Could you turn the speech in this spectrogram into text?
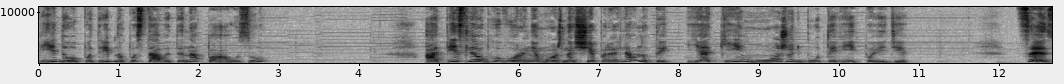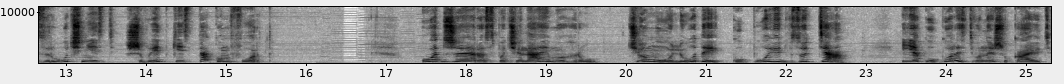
відео потрібно поставити на паузу. А після обговорення можна ще переглянути, які можуть бути відповіді. Це зручність, швидкість та комфорт. Отже, розпочинаємо гру. Чому люди купують взуття? І яку користь вони шукають?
